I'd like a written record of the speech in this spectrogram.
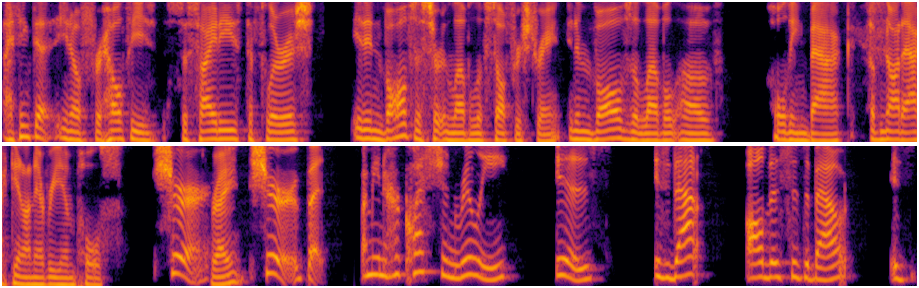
i think that you know for healthy societies to flourish it involves a certain level of self-restraint it involves a level of holding back of not acting on every impulse Sure. right Sure. But I mean, her question really is is that all this is about? Is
